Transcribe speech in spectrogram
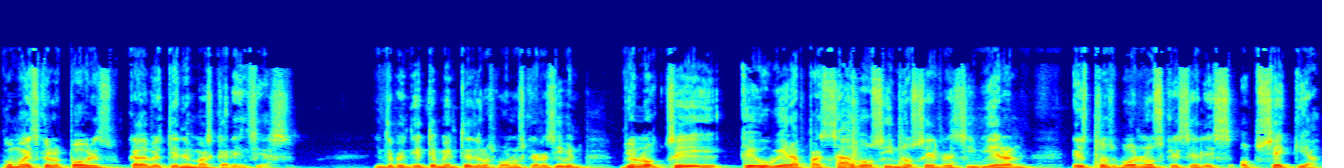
cómo es que los pobres cada vez tienen más carencias, independientemente de los bonos que reciben. Yo no sé qué hubiera pasado si no se recibieran estos bonos que se les obsequia,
